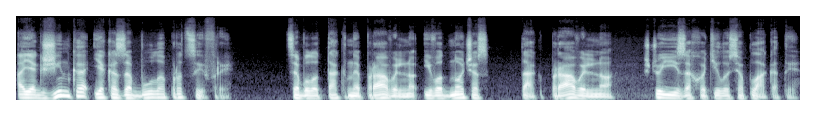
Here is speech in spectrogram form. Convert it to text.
а як жінка, яка забула про цифри. Це було так неправильно і водночас так правильно, що їй захотілося плакати.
